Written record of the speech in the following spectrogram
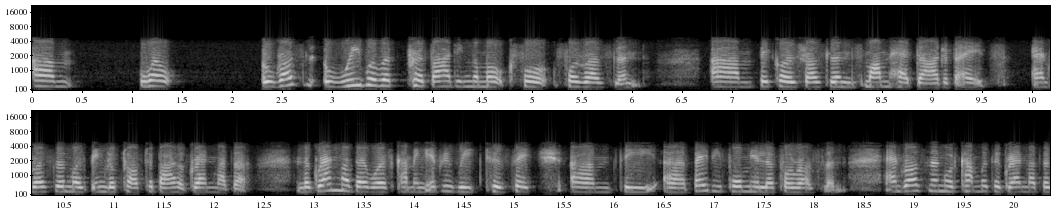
Um, well, We were providing the milk for for Rosalind um, because Rosalind's mom had died of AIDS, and Rosalind was being looked after by her grandmother. And the grandmother was coming every week to fetch um, the uh, baby formula for Rosalind. And Rosalind would come with her grandmother,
